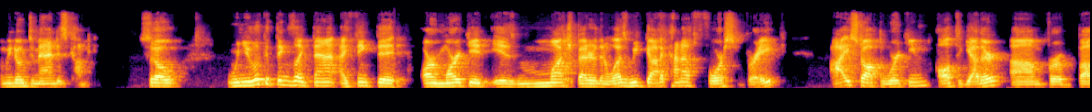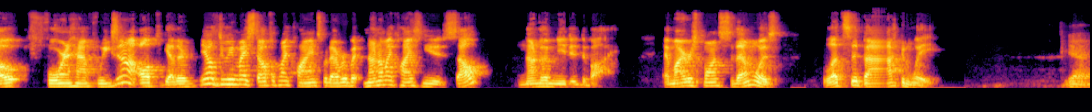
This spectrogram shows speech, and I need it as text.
and we know demand is coming. So when you look at things like that, I think that our market is much better than it was. We've got a kind of forced break. I stopped working altogether um, for about four and a half weeks. Not altogether, you know, doing my stuff with my clients, whatever. But none of my clients needed to sell. None of them needed to buy. And my response to them was, "Let's sit back and wait." Yeah.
